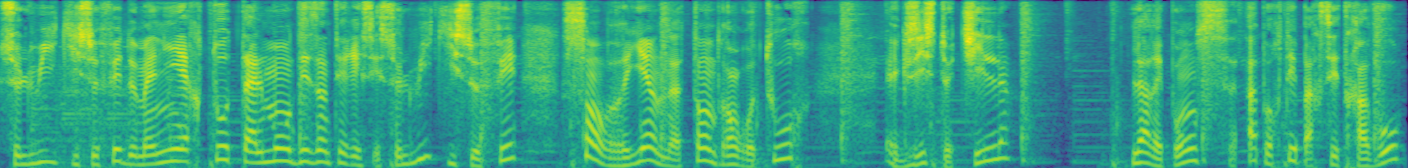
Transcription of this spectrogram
celui qui se fait de manière totalement désintéressée, celui qui se fait sans rien attendre en retour, existe-t-il? La réponse apportée par ces travaux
